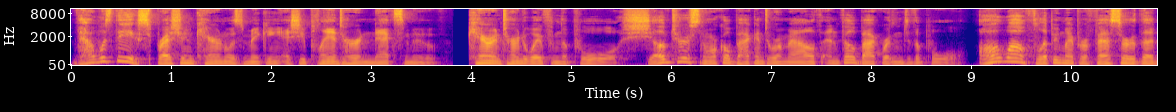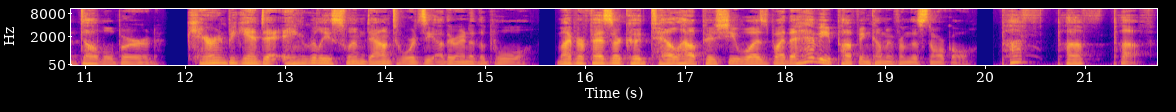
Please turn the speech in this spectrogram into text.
That was the expression Karen was making as she planned her next move. Karen turned away from the pool, shoved her snorkel back into her mouth, and fell backwards into the pool, all while flipping my professor the double bird. Karen began to angrily swim down towards the other end of the pool. My professor could tell how pissed she was by the heavy puffing coming from the snorkel. Puff, puff, puff.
